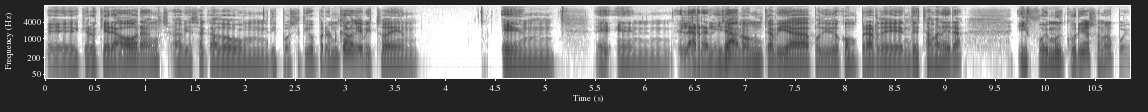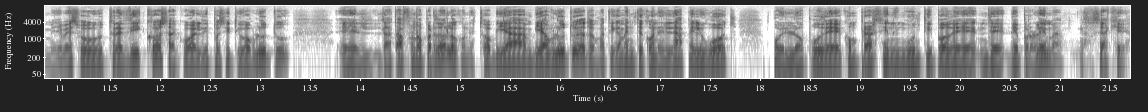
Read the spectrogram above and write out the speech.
eh, creo que era Orange, había sacado un dispositivo, pero nunca lo había visto en, en, en, la realidad, ¿no? Nunca había podido comprar de, de esta manera. Y fue muy curioso, ¿no? Pues me llevé sus tres discos, sacó el dispositivo Bluetooth, el datáfono, perdón, lo conectó vía, vía Bluetooth y automáticamente con el Apple Watch, pues lo pude comprar sin ningún tipo de, de, problema. O sea que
